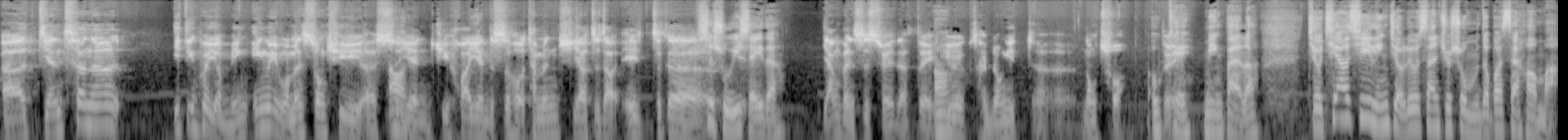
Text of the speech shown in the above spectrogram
呃，检测呢一定会有名，因为我们送去呃实验去化验的时候，他们需要知道，哎，这个是属于谁的。样本是谁的？对，因为很容易呃弄错。OK，明白了。九七幺七零九六三就是我们的哇塞号码。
